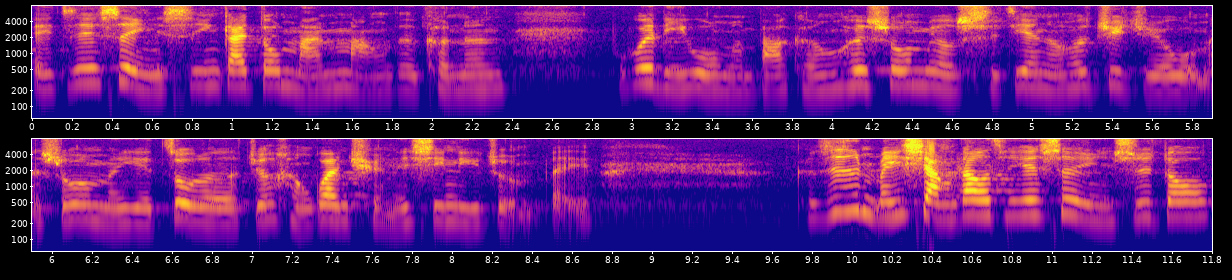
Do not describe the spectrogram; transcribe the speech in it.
哎，这些摄影师应该都蛮忙的，可能不会理我们吧？可能会说没有时间，然后拒绝我们。所以我们也做了就很万全的心理准备。可是没想到这些摄影师都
